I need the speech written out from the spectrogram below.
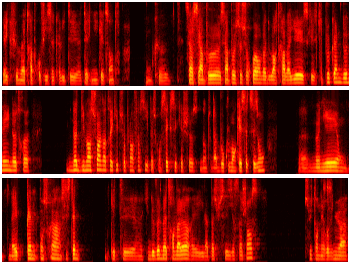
et qui veut mettre à profit sa qualité euh, technique et de centre. Donc euh, ça, c'est un, peu, c'est un ce sur quoi on va devoir travailler, ce qui, peut quand même donner une autre, une autre dimension à notre équipe sur le plan offensif, parce qu'on sait que c'est quelque chose dont on a beaucoup manqué cette saison. Euh, Meunier, on avait quand même construit un système qui, était, euh, qui devait le mettre en valeur et il n'a pas su saisir sa chance. Ensuite, on est revenu à,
